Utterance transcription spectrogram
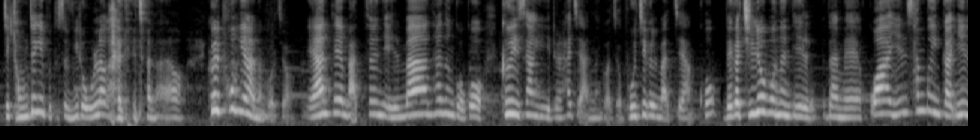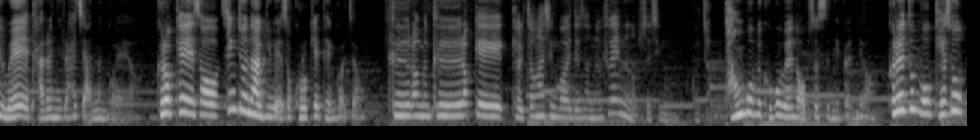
이제 경쟁이 붙어서 위로 올라가야 되잖아요. 그걸 포기하는 거죠. 애한테 맡은 일만 하는 거고 그 이상의 일을 하지 않는 거죠. 보직을 맡지 않고 내가 진료 보는 일, 그다음에 과 일, 산부인과 일 외에 다른 일을 하지 않는 거예요. 그렇게 해서 생존하기 위해서 그렇게 된 거죠. 그러면 그렇게 결정하신 거에 대해서는 후회는 없으신 거죠? 방법이 그거 외에는 없었으니까요. 그래도 뭐 계속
